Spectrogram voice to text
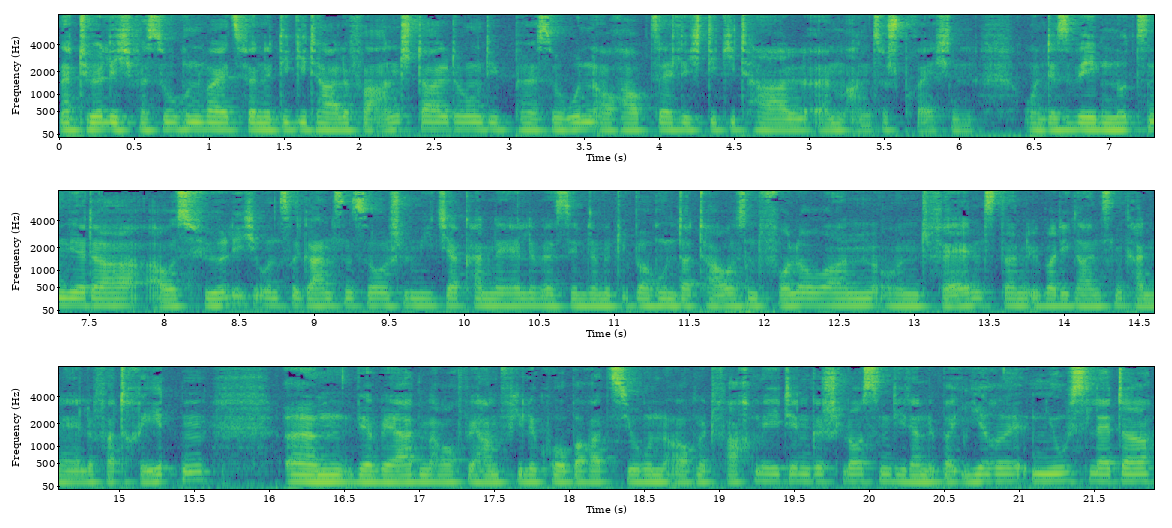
Natürlich versuchen wir jetzt für eine digitale Veranstaltung die Personen auch hauptsächlich digital ähm, anzusprechen. Und deswegen nutzen wir da ausführlich unsere ganzen Social-Media-Kanäle. Wir sind ja mit über 100.000 Followern und Fans dann über die ganzen Kanäle vertreten. Ähm, wir werden auch, wir haben viele Kooperationen auch mit Fachmedien geschlossen, die dann über ihre Newsletter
